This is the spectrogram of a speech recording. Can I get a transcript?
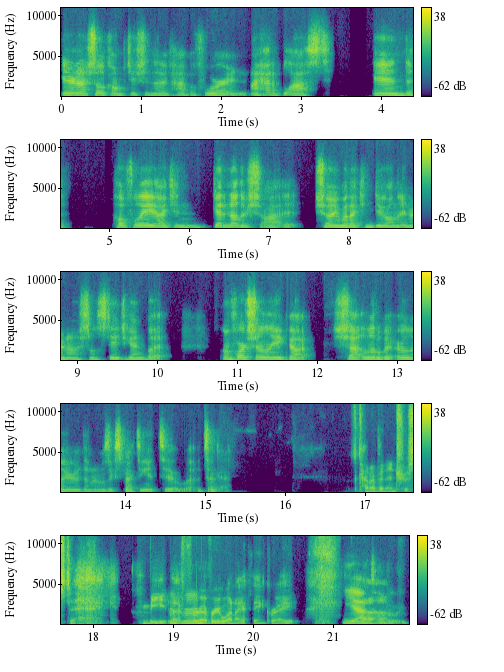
international competition that I've had before, and I had a blast. And hopefully, I can get another shot at showing what I can do on the international stage again. But unfortunately, it got shut a little bit earlier than I was expecting it to, but it's okay. It's kind of an interesting meet mm-hmm. for everyone, I think, right? Yeah, um, totally.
